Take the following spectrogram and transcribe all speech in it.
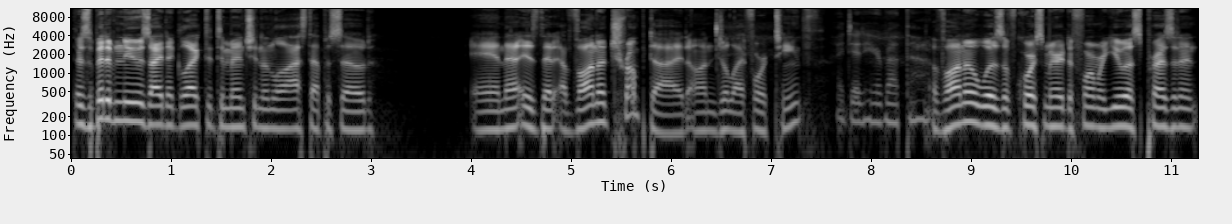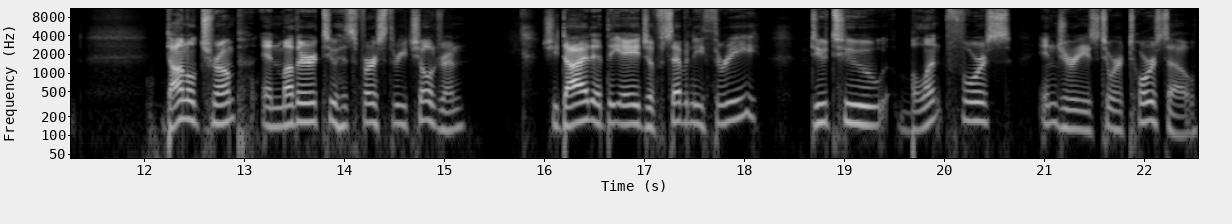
There's a bit of news I neglected to mention in the last episode, and that is that Ivana Trump died on July 14th. I did hear about that. Ivana was, of course, married to former U.S. President Donald Trump and mother to his first three children. She died at the age of 73 due to blunt force injuries to her torso,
